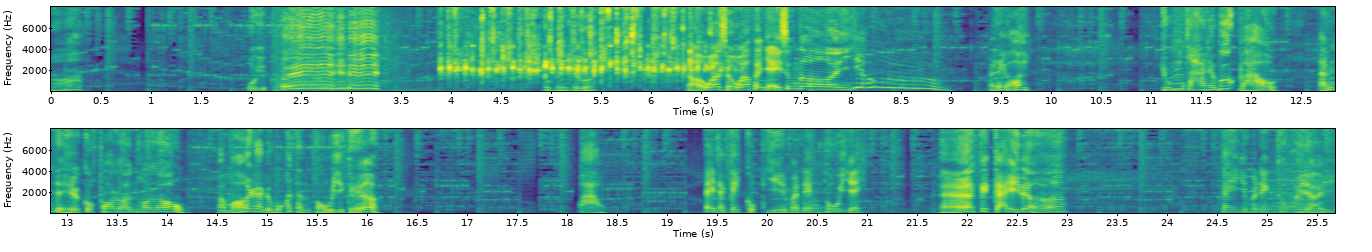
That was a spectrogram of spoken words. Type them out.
Đó. Ui ê, ê. ui mềm rồi. Sợ quá sợ quá phải nhảy xuống thôi. Yahoo! ở đây rồi. Chúng ta đã bước vào lãnh địa của Fallen Hollow. Và mở ra được một cái thành tựu gì kìa. Wow. Đây là cái cục gì mà đen thui vậy? Hả? Cái cây đó hả? Cây gì mà đen thui vậy?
